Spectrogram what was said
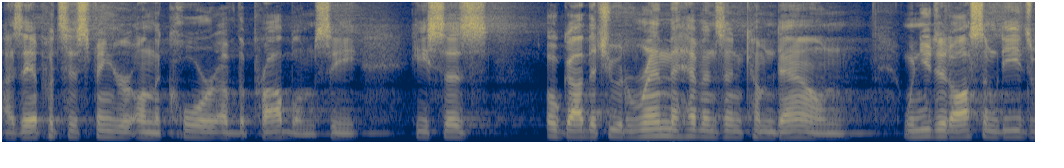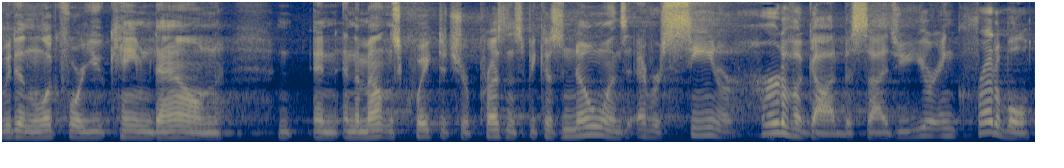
Isaiah puts his finger on the core of the problem. See, he says, Oh God, that you would rend the heavens and come down when you did awesome deeds we didn't look for, you came down and, and the mountains quaked at your presence because no one's ever seen or heard of a God besides you. You're incredible.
